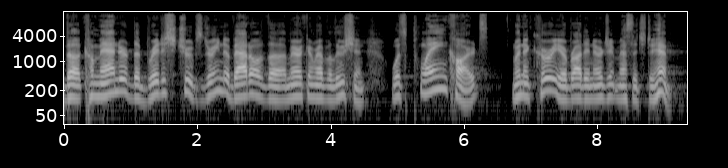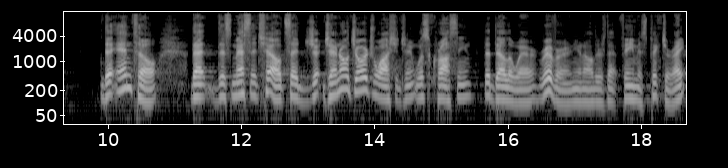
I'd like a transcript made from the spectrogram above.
the commander of the British troops during the Battle of the American Revolution, was playing cards when a courier brought an urgent message to him. The intel that this message held said G- General George Washington was crossing the Delaware River. And, you know, there's that famous picture, right?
